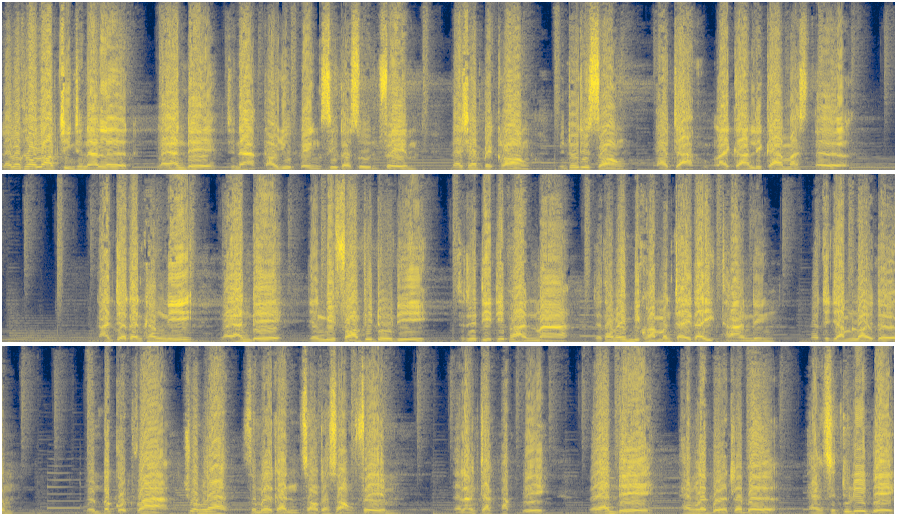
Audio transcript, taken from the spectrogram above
ละเมื่อเข้ารอบชิงชนะเลิศไลออนเดย์ชนะเกาอยู่เป็ง4 ต่อ 0 เฟรม ได้แชมป์ไปครองเป็นถ้วยที่ 2 ต่อจากรายการลิก้ามาสเตอร์ การเจอกันครั้งนี้ไลออนเดย์ยังมีฟอร์มที่ดูดี สถิติที่ผ่านมาจะทำให้มีความมั่นใจได้อีกทางหนึ่งว่าจะย้ำรอยเดิม ผลปรากฏว่าช่วงแรกเสมอกัน2ต่อ2เฟรม แต่หลังจากพักเบรกไลออนเดย์แทงระเบิดระเบ้อแทงเซนตูรี่เบรก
